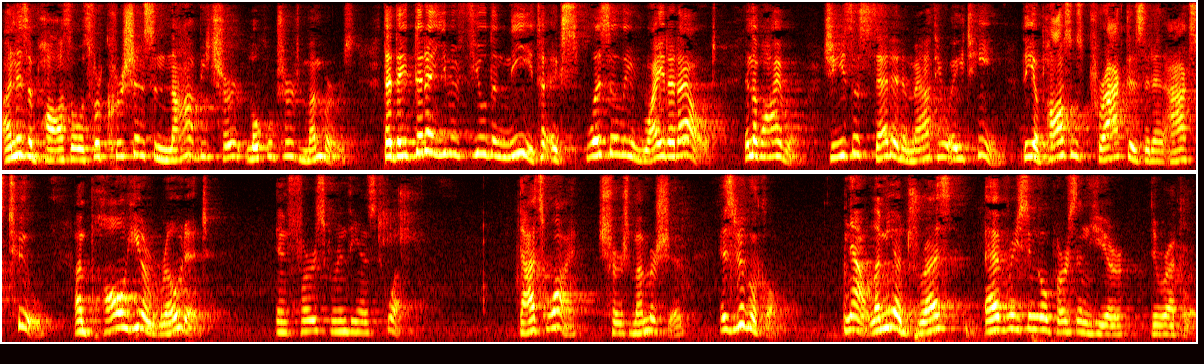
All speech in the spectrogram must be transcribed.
and his apostles for Christians to not be church, local church members, that they didn't even feel the need to explicitly write it out in the Bible. Jesus said it in Matthew 18. The apostles practiced it in Acts 2. And Paul here wrote it in 1 Corinthians 12. That's why church membership is biblical. Now, let me address every single person here directly.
